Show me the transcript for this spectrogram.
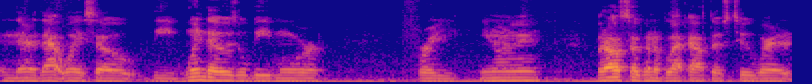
in there that way, so the windows will be more free. You know what I mean? But also gonna black out those two where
